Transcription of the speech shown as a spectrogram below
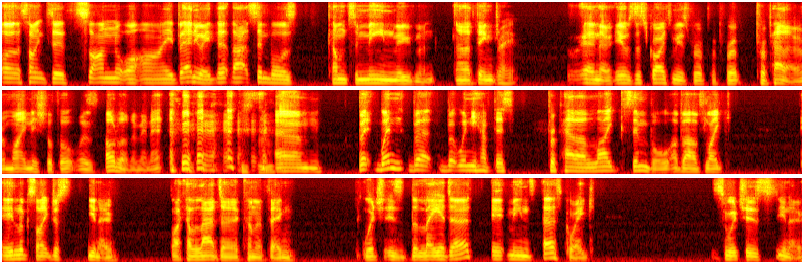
or something to sun or eye. But anyway, that, that symbol has come to mean movement. And I think, Right. you know, it was described to me as a pro- pro- propeller. And my initial thought was, hold on a minute. um but when but but when you have this propeller like symbol above like it looks like just you know like a ladder kind of thing which is the layered earth it means earthquake so which is you know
